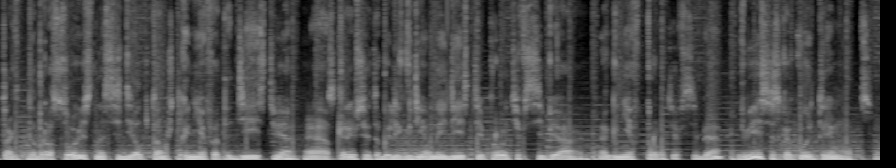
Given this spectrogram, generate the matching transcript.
так добросовестно сидел, потому что гнев – это действие. Э, Скорее всего, это были гневные действия против себя, э, гнев против себя, вместе с какой-то эмоцией.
